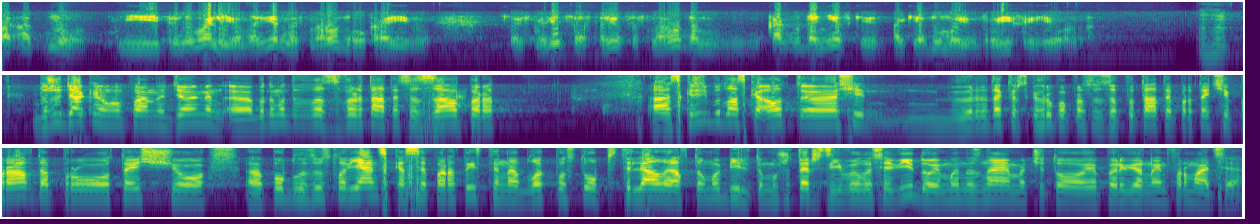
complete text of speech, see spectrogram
одну и принимали ее на верность народу Украины. То есть милиция остается с народом как в Донецке, так я думаю, и в других регионах. Мгм. Дуже дякуємо, пане Дьомін. Е, Будемо до вас звертатися за операт. А, Скажіть, будь ласка, а от е, ще редакторська група просто запитати про те, чи правда про те, що е, поблизу Слов'янська сепаратисти на блокпосту обстріляли автомобіль, тому що теж з'явилося відео, і ми не знаємо, чи то є перевірна інформація.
